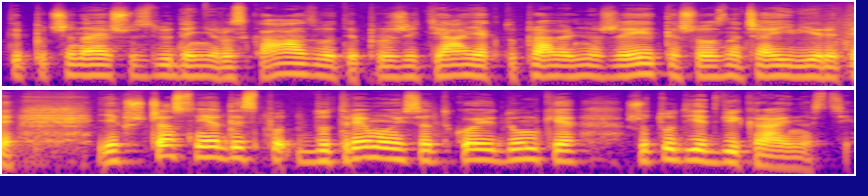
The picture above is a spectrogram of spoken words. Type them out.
ти починаєш щось людині розказувати про життя, як то правильно жити, що означає вірити. Якщо чесно, я десь дотримуюся такої думки, що тут є дві крайності.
